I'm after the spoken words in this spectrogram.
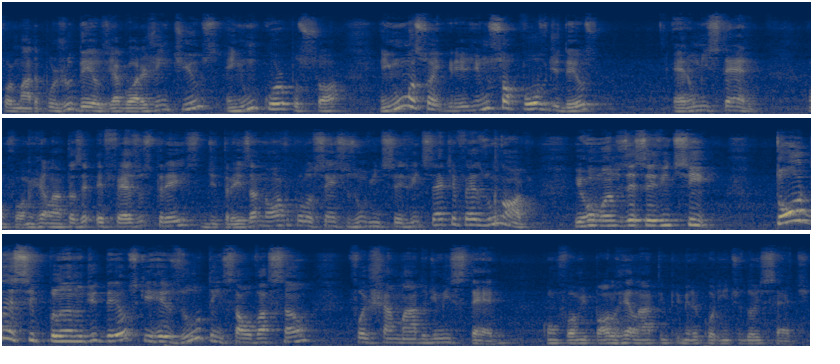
formada por judeus e agora gentios, em um corpo só, em uma só igreja, em um só povo de Deus, era um mistério, conforme relata Efésios 3, de 3 a 9, Colossenses 1, 26, 27, Efésios 1, 9 e Romanos 16, 25. Todo esse plano de Deus que resulta em salvação foi chamado de mistério, conforme Paulo relata em 1 Coríntios 2, 7.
